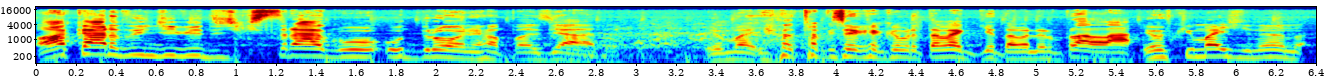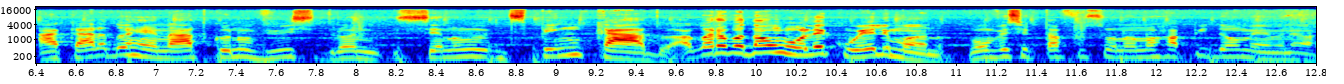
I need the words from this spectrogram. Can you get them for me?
olha a cara do indivíduo que estragou o drone, rapaziada. Eu, eu tava pensando que a câmera tava aqui, eu tava olhando pra lá. Eu fiquei imaginando a cara do Renato quando viu esse drone sendo despencado. Agora eu vou dar um rolê com ele, mano. Vamos ver se ele tá funcionando rapidão mesmo, né?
